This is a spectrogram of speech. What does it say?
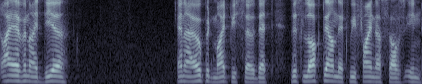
I have an idea, and I hope it might be so, that this lockdown that we find ourselves in,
